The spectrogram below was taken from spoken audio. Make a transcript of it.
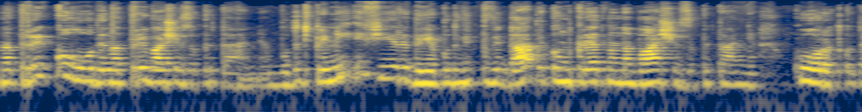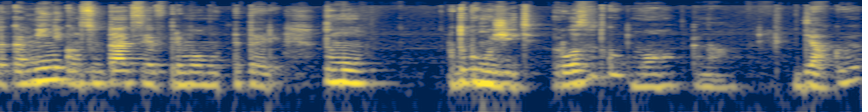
на три колоди, на три ваші запитання. Будуть прямі ефіри, де я буду відповідати конкретно на ваші запитання. Коротко, така міні-консультація в прямому етері. Тому допоможіть розвитку мого каналу. Дякую,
